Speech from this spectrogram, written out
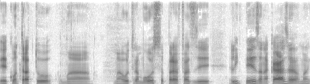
eh, contratou uma, uma outra moça para fazer limpeza na casa, uma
